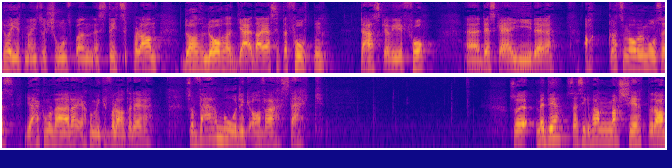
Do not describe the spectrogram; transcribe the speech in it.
Du har gitt meg instruksjon på en stridsplan. Du har lovet at jeg, der jeg setter foten, der skal vi få. Eh, det skal jeg gi dere. Akkurat som var med Moses. Jeg kommer være der, jeg kommer ikke forlate dere. Så vær modig og vær sterk. Så Med det så er jeg sikker på han marsjerte da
